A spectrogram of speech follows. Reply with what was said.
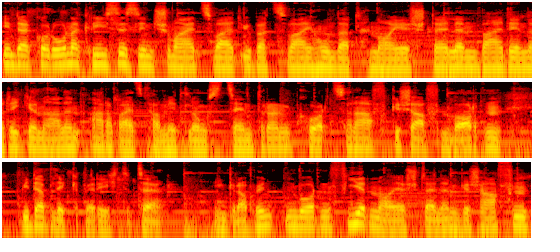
In der Corona-Krise sind schweizweit über 200 neue Stellen bei den regionalen Arbeitsvermittlungszentren kurz RAF geschaffen worden, wie der Blick berichtete. In Graubünden wurden vier neue Stellen geschaffen,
